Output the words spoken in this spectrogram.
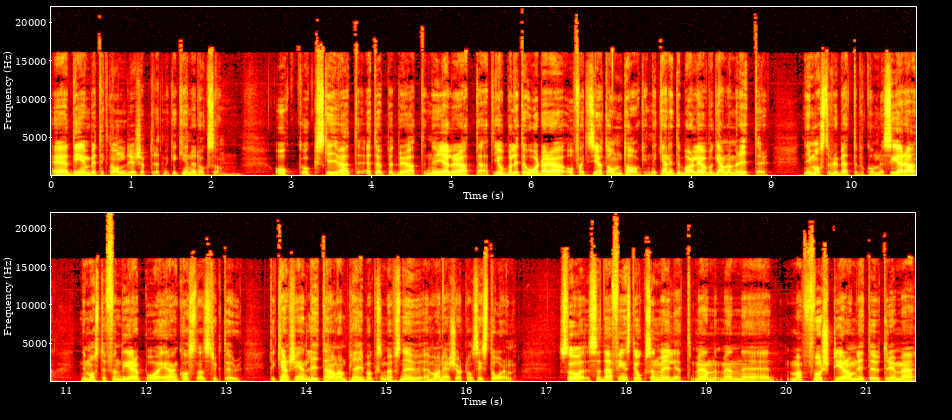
Eh, DNB Technology köpte rätt mycket Kindred också. Mm. och, och skriva ett, ett öppet brev att nu gäller det att, att jobba lite hårdare och faktiskt göra ett omtag. Ni kan inte bara leva på gamla meriter. Ni måste bli bättre på att kommunicera, ni måste fundera på er kostnadsstruktur. Det kanske är en lite annan playbook som behövs nu än vad ni har kört de sista åren. Så, så där finns det också en möjlighet, men, men eh, man först ger dem lite utrymme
